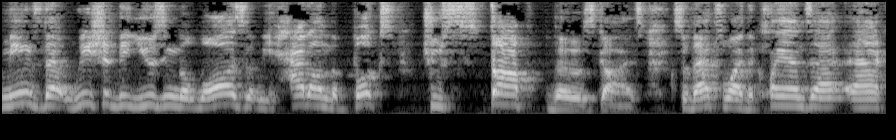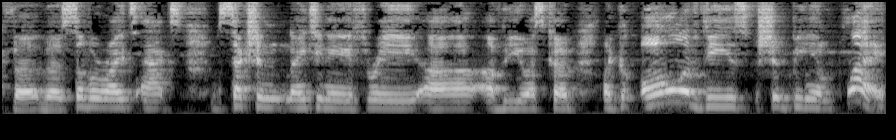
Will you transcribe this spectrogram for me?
means that we should be using the laws that we had on the books to stop those guys. So that's why the Klans Act, the, the Civil Rights Acts, Section 1983 uh, of the U.S. Code, like all of these should be in play.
